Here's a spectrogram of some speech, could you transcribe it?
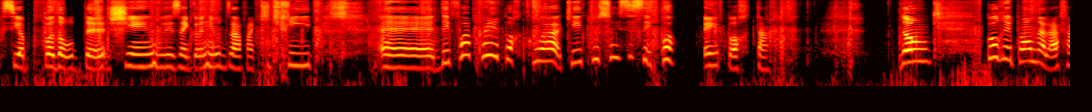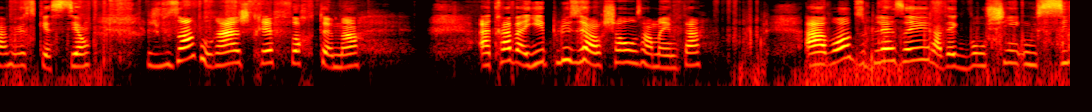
s'il n'y a pas d'autres euh, chiens ou des inconnus ou des enfants qui crient. Euh, des fois, peu importe quoi, OK? Tout ça ici, c'est pas important. Donc, pour répondre à la fameuse question, je vous encourage très fortement à travailler plusieurs choses en même temps, à avoir du plaisir avec vos chiens aussi.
